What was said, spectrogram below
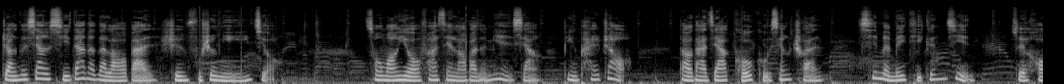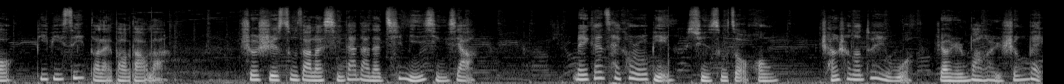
长得像习大大的老板身负盛名已久。从网友发现老板的面相并拍照，到大家口口相传，新闻媒体跟进，最后 BBC 都来报道了，说是塑造了习大大的亲民形象。梅干菜扣肉饼迅速走红，长长的队伍让人望而生畏。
